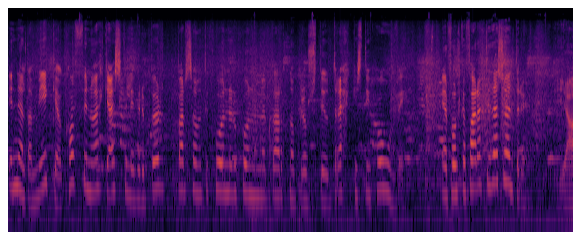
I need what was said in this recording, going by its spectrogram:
innihælda mikið á koffin og ekki æskilið fyrir börn, barnsáfandi konur og konur með barn á brjósti og drekkist í hófi. Er fólk að fara eftir þessu helduru? Já,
